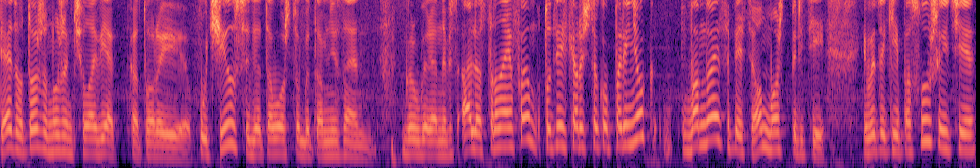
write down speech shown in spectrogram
для этого тоже нужен человек, который учился для того, чтобы там, не знаю, грубо говоря, написать, алло, страна FM, тут есть, короче, такой паренек, вам нравится песня, он может прийти. И вы такие послушаете,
